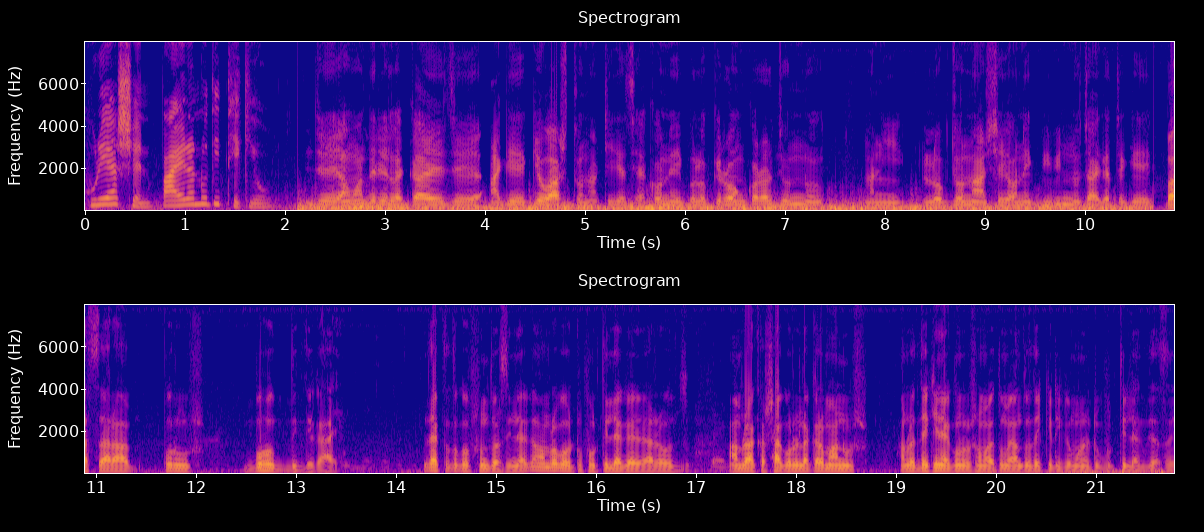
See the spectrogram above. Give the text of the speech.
ঘুরে আসেন পায়রা নদী থেকেও। যে আমাদের এলাকায় যে আগে কেউ আসতো না, ঠিক আছে? এখন এই ব্লকে রং করার জন্য মানে লোকজন আসে, অনেক বিভিন্ন জায়গা থেকে বাচ্চারা, পুরুষ, বহু দিক থেকে আয়। দেখতে তো খুব সুন্দর সিন আমরা একটু ফুর্তি লাগে আরও আমরা সাগর এলাকার মানুষ, আমরা দেখি না কোনো সময়, তুমি রেখে মনে একটু ফুর্তি লাগতে আছে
